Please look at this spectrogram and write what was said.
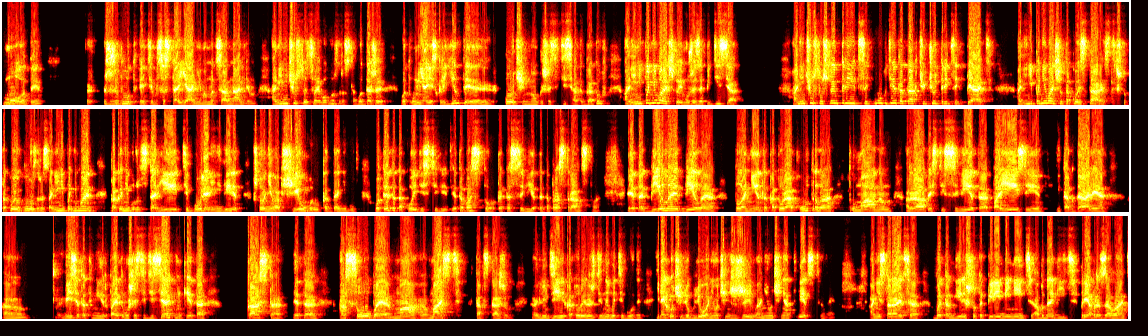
молодые, живут этим состоянием эмоциональным, они не чувствуют своего возраста. Вот даже вот у меня есть клиенты, очень много 60-х годов, они не понимают, что им уже за 50. Они чувствуют, что им 30, ну где-то так, чуть-чуть 35. Они не понимают, что такое старость, что такое возраст. Они не понимают, как они будут стареть, тем более они не верят, что они вообще умрут когда-нибудь. Вот это такое десятилетие. Это восторг, это свет, это пространство. Это белая-белая планета, которая окутала туманом радости, света, поэзии и так далее – Э, весь этот мир. Поэтому шестидесятники – это каста, это особая масть, так скажем, людей, которые рождены в эти годы. Я их очень люблю, они очень живы, они очень ответственные. Они стараются в этом мире что-то переменить, обновить, преобразовать.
